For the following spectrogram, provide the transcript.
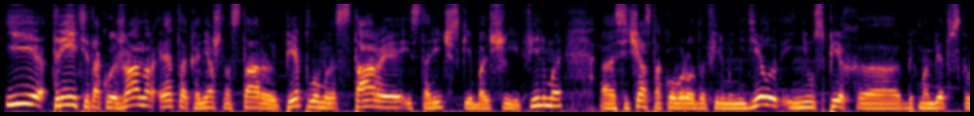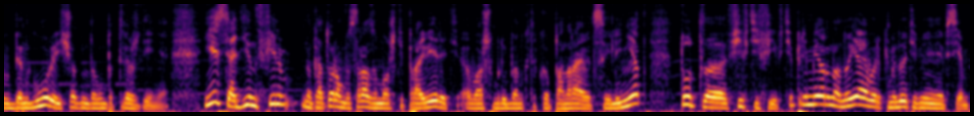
И третий такой жанр это, конечно, старые пеплумы, старые исторические большие фильмы. Э, сейчас такого рода фильмы не делают, и не успех э, Бекмамбетовского Бенгура еще одно тому подтверждение. Есть один фильм, на котором вы сразу можете проверить, вашему ребенку такое понравится или нет. Тут 50-50 примерно, но я его рекомендую, тем не менее, всем.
